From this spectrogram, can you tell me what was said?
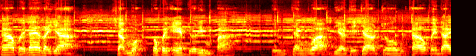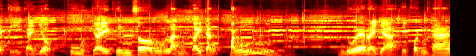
ข้าวไปได้ระยะ ชาหมดก็ไปแอบอยู่ริมป่าเป็นจังหวะเดียวที่เจ้าโจมเข้าวไปได้ตีกระยกปูใจขึ้นซ่องหลันไกดังปัง ด้วยระยะที่คนข้าง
